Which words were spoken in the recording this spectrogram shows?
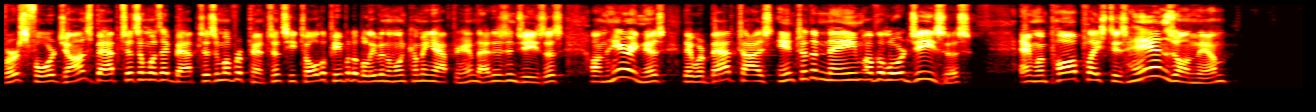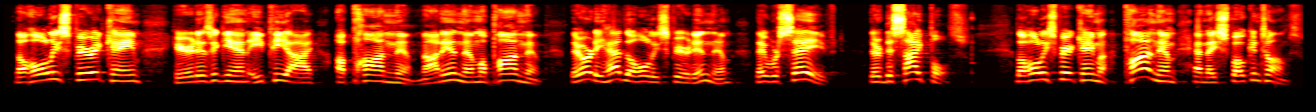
Verse 4 John's baptism was a baptism of repentance. He told the people to believe in the one coming after him, that is in Jesus. On hearing this, they were baptized into the name of the Lord Jesus. And when Paul placed his hands on them, the Holy Spirit came, here it is again, EPI, upon them, not in them, upon them. They already had the Holy Spirit in them, they were saved, they're disciples. The Holy Spirit came upon them, and they spoke in tongues,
